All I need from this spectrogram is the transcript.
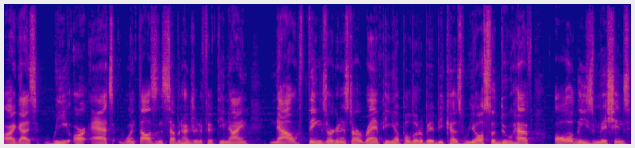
All right, guys, we are at 1,759. Now things are going to start ramping up a little bit because we also do have all these missions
